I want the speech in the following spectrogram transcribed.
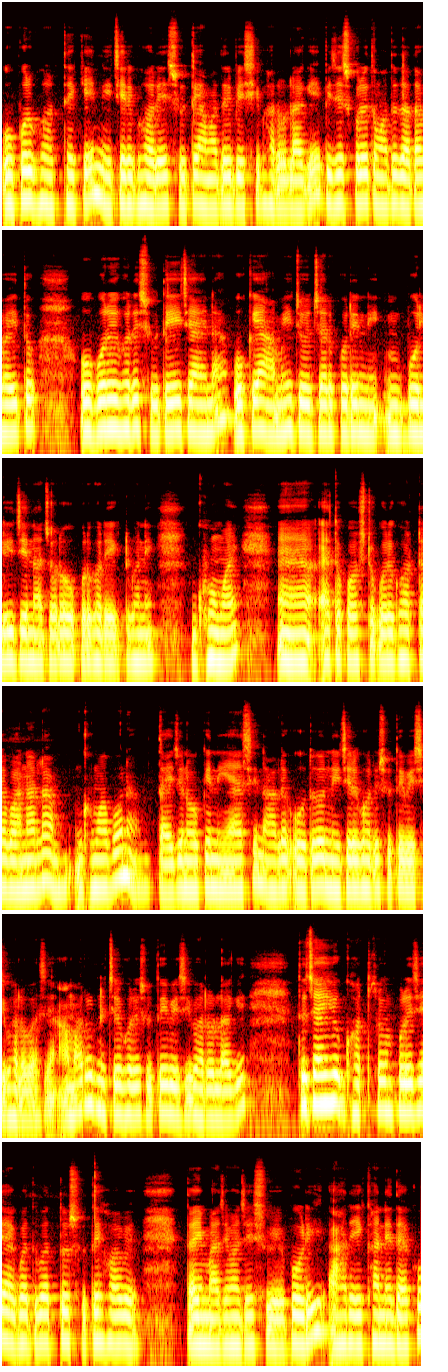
ওপর ঘর থেকে নিচের ঘরে শুতে আমাদের বেশি ভালো লাগে। বিশেষ করে তোমাদের দাদাভাই তো ওপরের ঘরে শুতেই চায় না। ওকে আমি জোরজার করে বলি যে, না, চলো ওপর ঘরে একটুখানি ঘুমাই। এত কষ্ট করে ঘরটা বানালাম, ঘুমাবো না। তাই জন্য ওকে নিয়ে আসি, নাহলে ও তো নিচের ঘরে শুতে বেশি ভালোবাসে। আমারও নিচের ঘরে শুতেই বেশি ভালো লাগে। তো যাই হোক, ঘরটা যখন করেছে একবার দুবার তো শুতে হবে, তাই মাঝে মাঝে শুয়ে পড়ি। আর এখানে দেখো,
